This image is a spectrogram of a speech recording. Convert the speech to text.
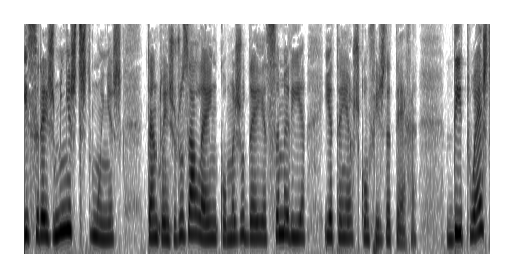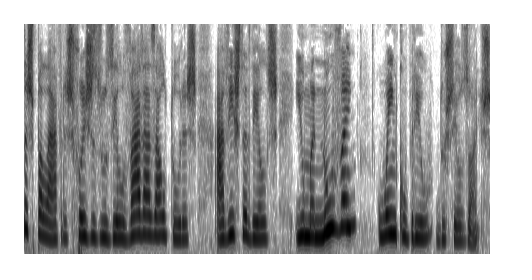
e sereis minhas testemunhas, tanto em Jerusalém como a Judeia, Samaria e até aos confins da terra. Dito estas palavras, foi Jesus elevado às alturas, à vista deles, e uma nuvem o encobriu dos seus olhos.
